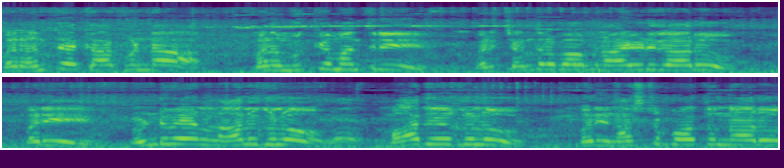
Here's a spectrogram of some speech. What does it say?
మరి అంతేకాకుండా మన ముఖ్యమంత్రి మరి చంద్రబాబు నాయుడు గారు మరి రెండు వేల నాలుగులో మాదిగలు మరి నష్టపోతున్నారు.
